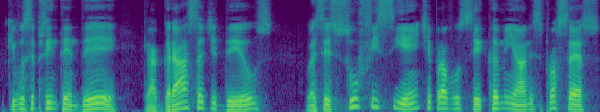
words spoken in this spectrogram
o que você precisa entender é que a graça de Deus vai ser suficiente para você caminhar nesse processo.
